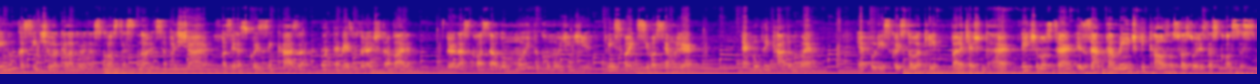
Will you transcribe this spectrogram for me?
Quem nunca sentiu aquela dor nas costas na hora de se abaixar, fazer as coisas em casa ou até mesmo durante o trabalho? Dor nas costas é algo muito comum hoje em dia, principalmente se você é mulher. É complicado, não é? É por isso que eu estou aqui, para te ajudar e te mostrar exatamente o que causam suas dores nas costas.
